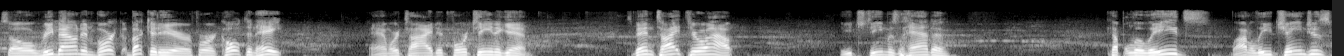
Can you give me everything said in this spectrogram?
So rebound and bucket here for Colton Haight. And we're tied at 14 again. It's been tight throughout. Each team has had a couple of leads, a lot of lead changes.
